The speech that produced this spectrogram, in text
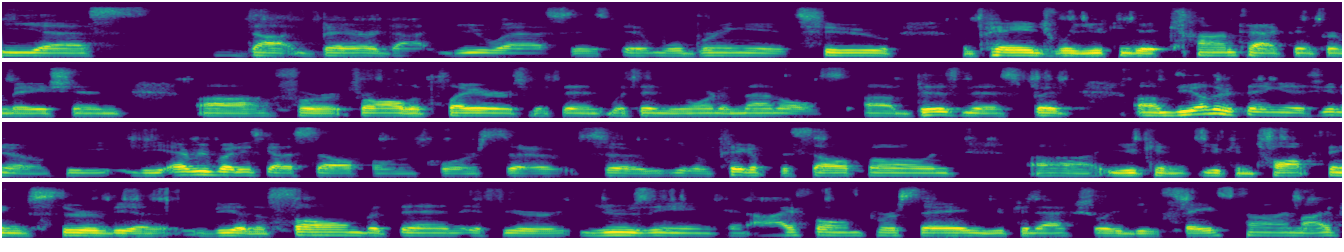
es.bayer.us is it will bring you to a page where you can get contact information uh, for for all the players within within the ornamentals uh, business. But um, the other thing is, you know, the the everybody's got a cell phone, of course. So so you know, pick up the cell phone. Uh, you can you can talk things through via via the phone. But then if you're using an iPhone per se, you can actually do FaceTime. I've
